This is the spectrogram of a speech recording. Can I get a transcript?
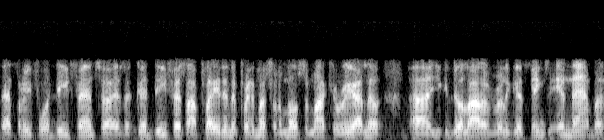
that three-four defense uh, is a good defense. I played in it pretty much for the most of my career. I know uh, you can do a lot of really good things in that, but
